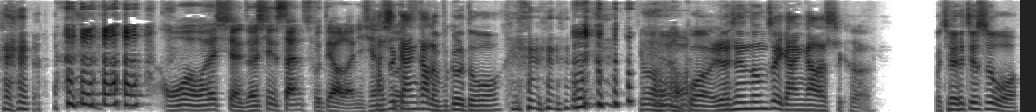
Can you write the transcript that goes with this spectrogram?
我我的选择性删除掉了，你先还是尴尬的不够多。我人生中最尴尬的时刻，我觉得就是我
